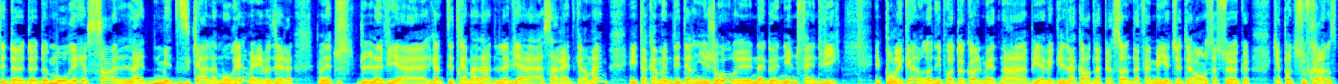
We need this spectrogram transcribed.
de, de, de, mourir sans l'aide médicale à mourir. Mais veut dire, la vie, quand tu es très malade, la vie s'arrête quand même. Et tu as quand même des derniers jours, une agonie, une fin de vie, et pour lesquels on a des protocoles maintenant, puis avec l'accord de la personne, de la famille, etc., on s'assure qu'il n'y a pas de souffrance.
